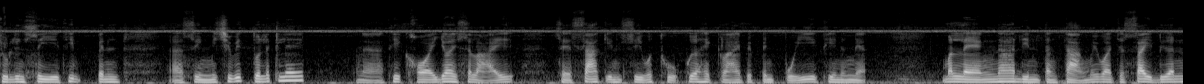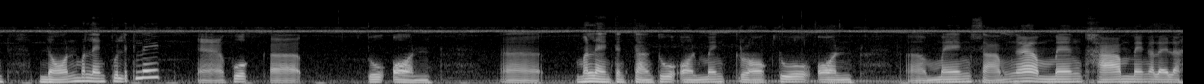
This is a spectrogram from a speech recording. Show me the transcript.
จุลินทรีย์ที่เป็นสิ่งมีชีวิตตัวเล็กๆนะที่คอยย่อยสลาย เศษซากอินทรีย์วัตถุเพื่อให้กลายไปเป็นปุ๋ยอีกทีนึงเนี่ยมแมลงหน้าดินต่างๆ ไม่ว่าจะไส้เดือนนอนมแมลงตัวเล็กๆอ่าพวกตัวอ่อนอ่าแมลงต่างๆ ตัวอ่อนแมงกรอกตัวอ่อนอแมงสามง่ามแมงคามแมงอะไรล่ะ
